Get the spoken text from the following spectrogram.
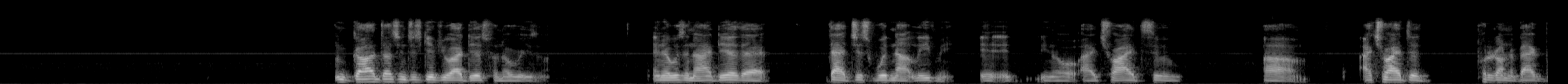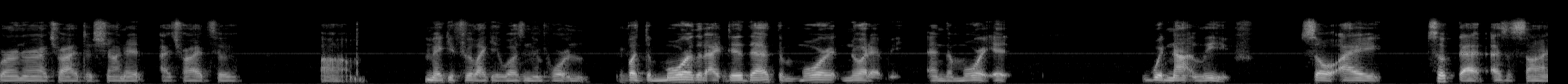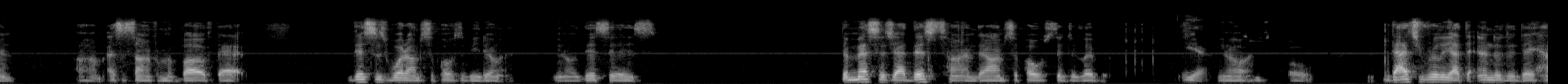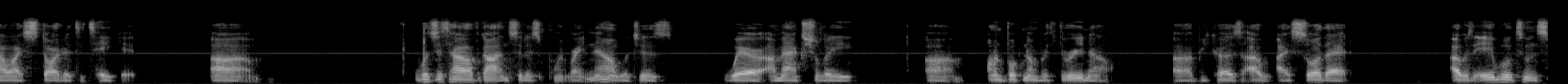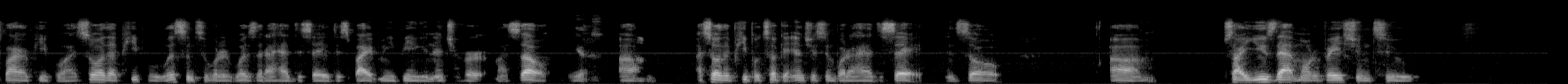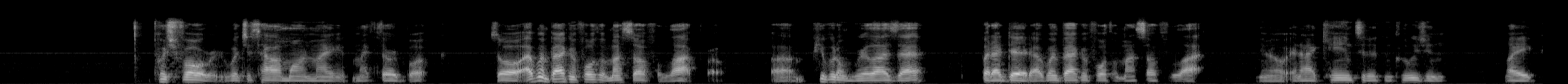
God doesn't just give you ideas for no reason. And it was an idea that that just would not leave me. It, it you know, I tried to um, I tried to put it on the back burner. I tried to shun it. I tried to um, make it feel like it wasn't important. Mm-hmm. But the more that I did that, the more it gnawed at me, and the more it would not leave. So I took that as a sign, um, as a sign from above that this is what I'm supposed to be doing. You know, this is the message at this time that I'm supposed to deliver. Yeah. You know, so that's really at the end of the day how I started to take it. Um, which is how I've gotten to this point right now, which is where I'm actually um, on book number three now uh, because I, I saw that I was able to inspire people. I saw that people listened to what it was that I had to say, despite me being an introvert myself. Yes. Um, I saw that people took an interest in what I had to say, and so, um, so I used that motivation to push forward, which is how I'm on my my third book. So I went back and forth with myself a lot, bro. Um, people don't realize that, but I did. I went back and forth with myself a lot, you know, and I came to the conclusion like,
